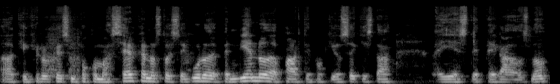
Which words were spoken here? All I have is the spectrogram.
ah, que creo que es un poco más cerca, no estoy seguro, dependiendo de la parte, porque yo sé que están ahí este, pegados, ¿no?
